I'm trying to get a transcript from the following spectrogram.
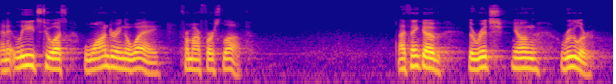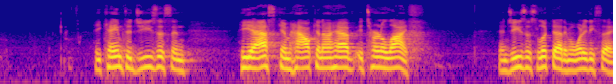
And it leads to us wandering away from our first love. I think of the rich young ruler. He came to Jesus and he asked him, How can I have eternal life? And Jesus looked at him and what did he say?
